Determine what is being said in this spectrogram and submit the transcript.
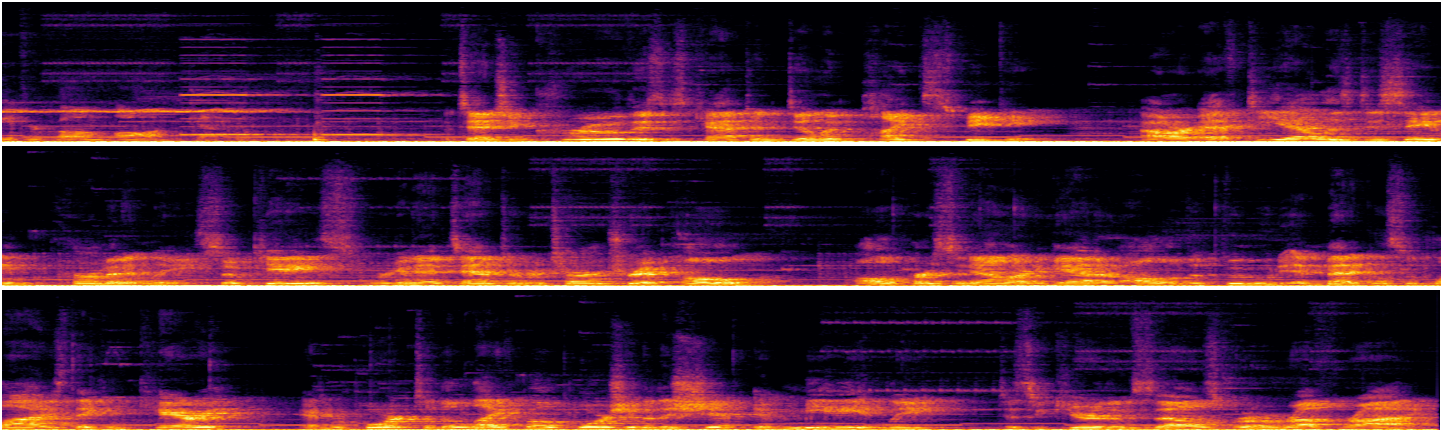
Intercom on, Captain. Attention crew, this is Captain Dyllan Pike speaking. Our FTL is disabled permanently, so kiddies, we're gonna attempt a return trip home. All personnel are to gather all of the food and medical supplies they can carry and report to the lifeboat portion of the ship immediately to secure themselves for a rough ride.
